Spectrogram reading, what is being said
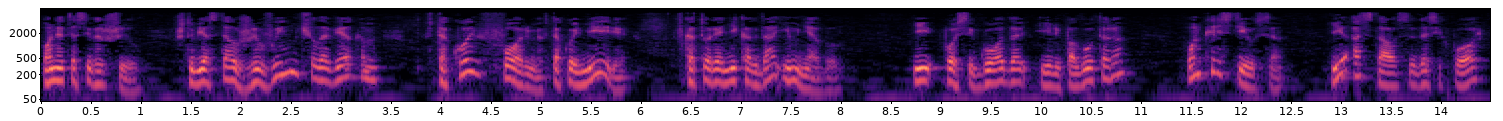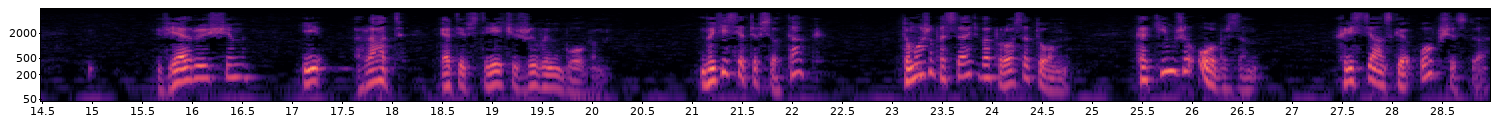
он это совершил, чтобы я стал живым человеком в такой форме, в такой мере, в которой я никогда им не был. И после года или полутора он крестился и остался до сих пор верующим и рад этой встрече с живым Богом. Но если это все так, то можно поставить вопрос о том, каким же образом христианское общество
